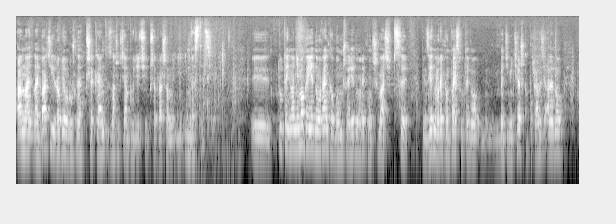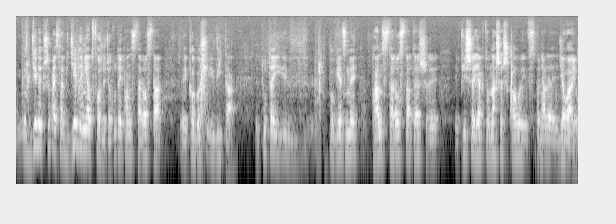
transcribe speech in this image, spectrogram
A naj, najbardziej robią różne przekręty, to znaczy chciałem powiedzieć, przepraszam, inwestycje. Y, tutaj no nie mogę jedną ręką, bo muszę jedną ręką trzymać psy, więc jedną ręką Państwu tego będzie mi ciężko pokazać, ale no gdzie by, proszę Państwa, gdzie by nie otworzyć? O tutaj Pan Starosta y, kogoś wita. Tutaj powiedzmy Pan Starosta też y, pisze jak to nasze szkoły wspaniale działają.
